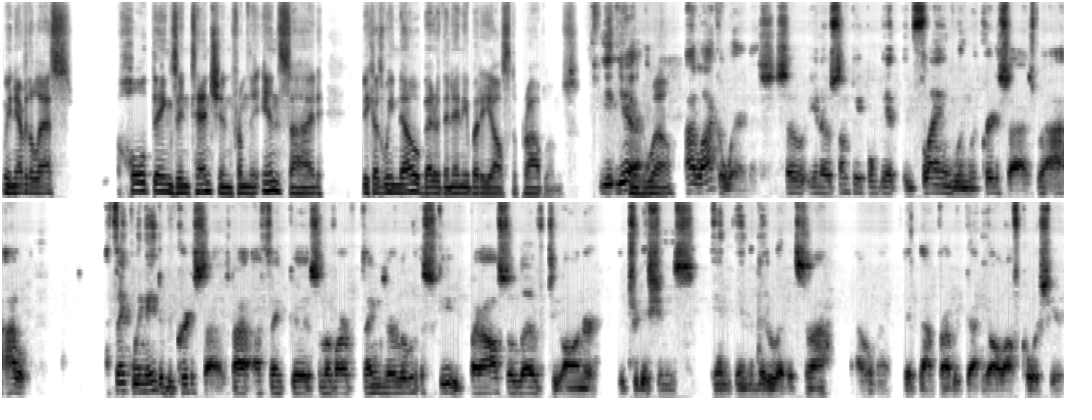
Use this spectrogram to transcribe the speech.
We nevertheless hold things in tension from the inside because we know better than anybody else the problems. Yeah, well. I like awareness. So you know, some people get inflamed when we're criticized, but I, I, I think we need to be criticized. I, I think uh, some of our things are a little skewed, but I also love to honor the traditions in in the middle of it. So I, I don't know. I've probably gotten you all off course here.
